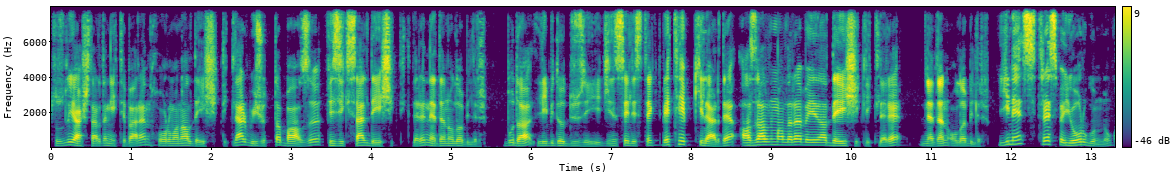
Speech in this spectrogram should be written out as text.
30'lu yaşlardan itibaren hormonal değişiklikler vücutta bazı fiziksel değişikliklere neden olabilir. Bu da libido düzeyi, cinsel istek ve tepkilerde azalmalara veya değişikliklere neden olabilir. Yine stres ve yorgunluk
